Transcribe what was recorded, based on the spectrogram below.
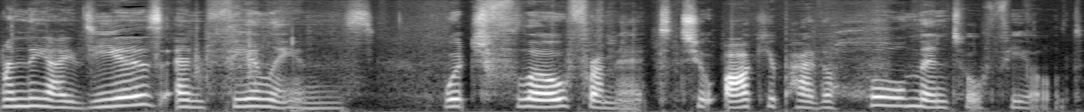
and the ideas and feelings which flow from it to occupy the whole mental field.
